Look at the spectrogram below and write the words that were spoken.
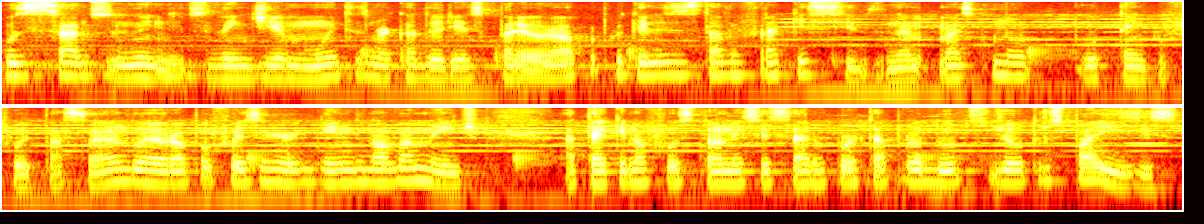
Os Estados Unidos vendiam muitas mercadorias para a Europa porque eles estavam enfraquecidos, né? mas como o tempo foi passando, a Europa foi se erguendo novamente, até que não fosse tão necessário importar produtos de outros países.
